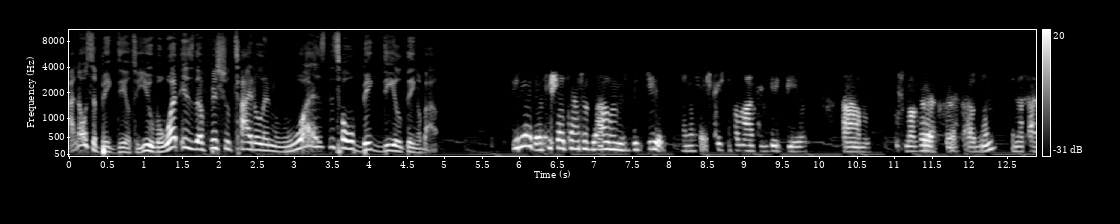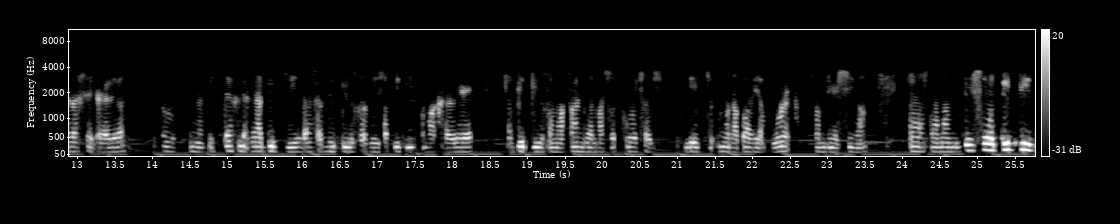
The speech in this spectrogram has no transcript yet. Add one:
I know it's a big deal to you, but what is the official title and what is this whole big deal thing about? Yeah, the official title of the album is Big Deal. And I it's Christopher Martin Big Deal. Um, it's my very first album, you know, as I said earlier. You it's definitely a big deal. That's a big deal for me. A big deal for my career. A big deal for my fans and my supporters. They've taken on a work from their singer. You understand? This whole big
